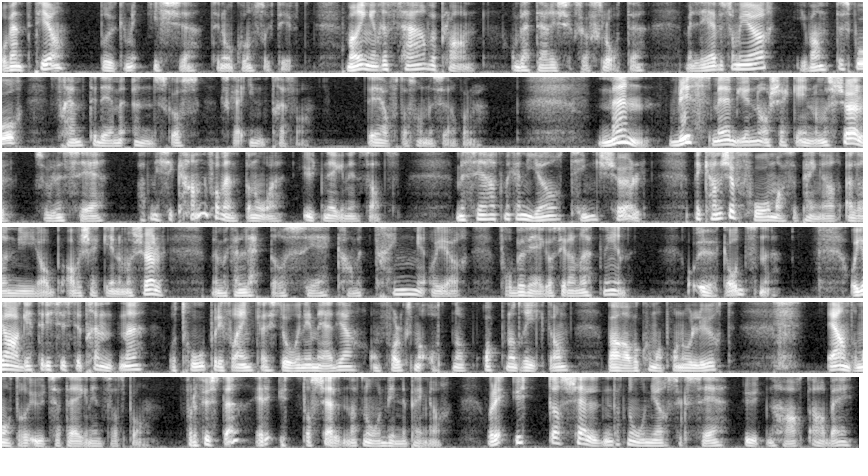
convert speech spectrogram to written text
Og ventetida bruker vi ikke til noe konstruktivt. Vi har ingen reserveplan om dette her ikke skal slå til. Vi lever som vi gjør, i vante spor, frem til det vi ønsker oss skal inntreffe. Det er ofte sånn vi ser på det. Men hvis vi begynner å sjekke innom oss sjøl, så vil vi se at vi ikke kan forvente noe uten egen innsats. Vi ser at vi kan gjøre ting sjøl. Vi kan ikke få masse penger eller en ny jobb av å sjekke innom oss sjøl, men vi kan lettere se hva vi trenger å gjøre for å bevege oss i den retningen, og øke oddsene. Å jage etter de siste trendene og tro på de forenkla historiene i media om folk som har oppnådd rikdom bare av å komme på noe lurt, er andre måter å utsette egen innsats på. For det første er det ytterst sjelden at noen vinner penger, og det er ytterst sjelden at noen gjør suksess uten hardt arbeid.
